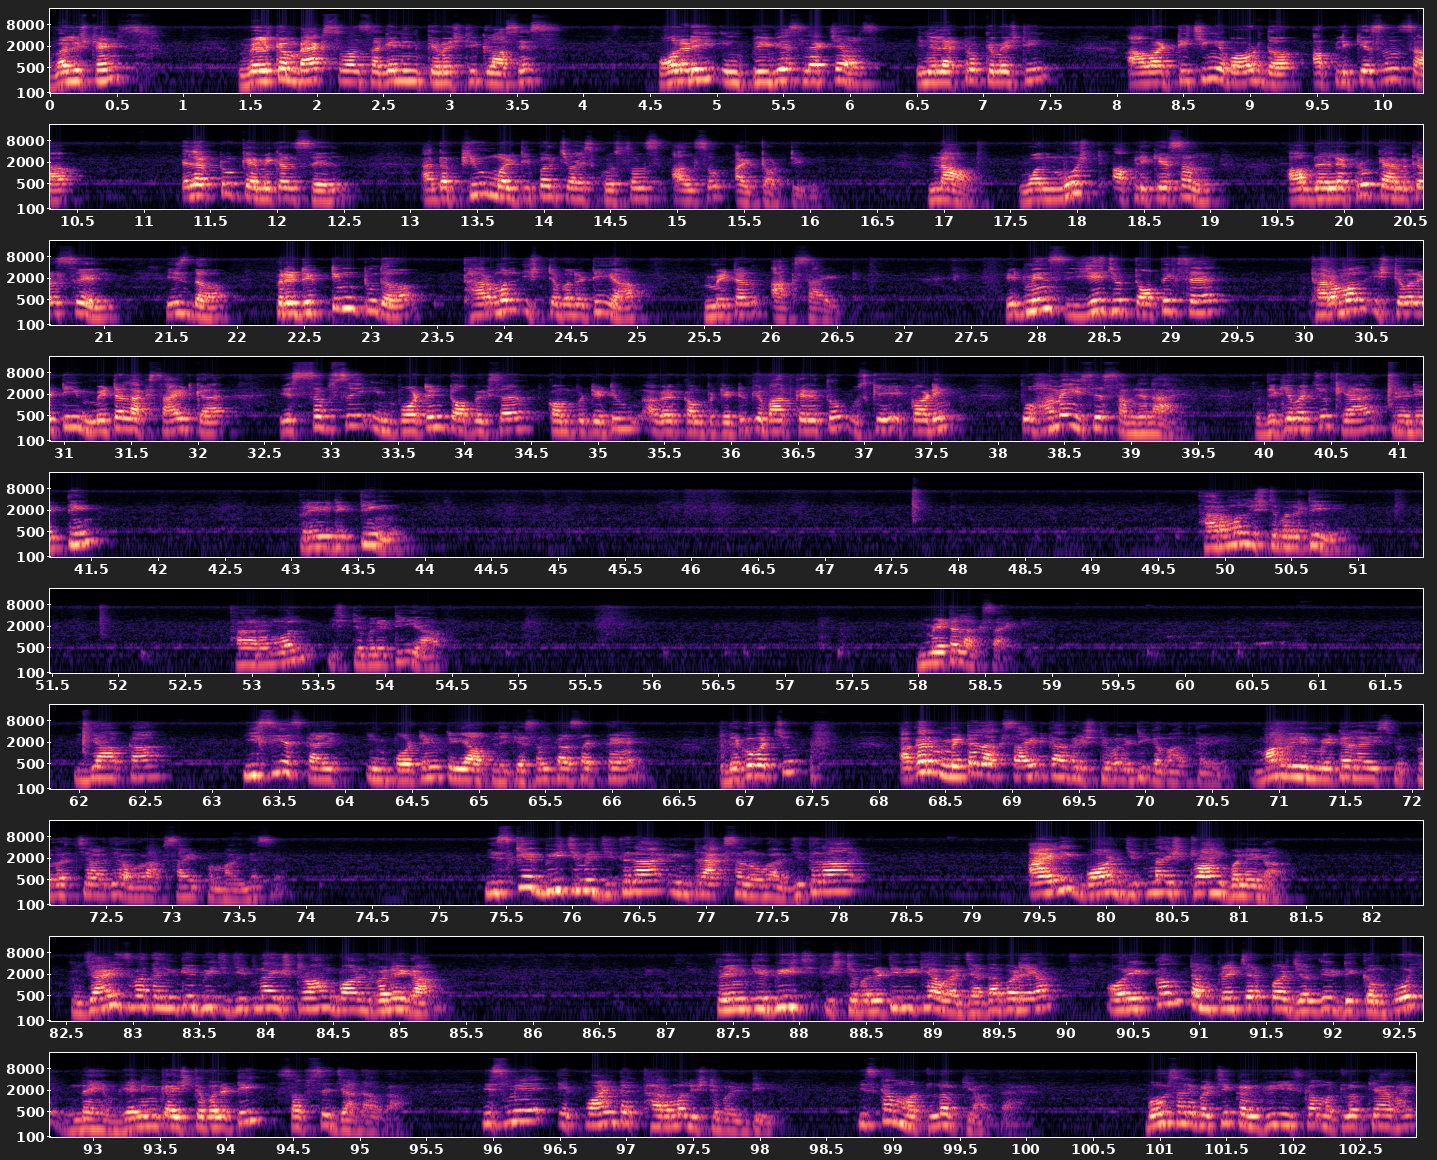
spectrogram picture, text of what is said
Well students welcome backs once again in chemistry classes already in previous lectures in electrochemistry I are teaching about the applications of electrochemical cell and the few multiple choice question also I taught you now one most application of the electrochemical cell is the predicting to the thermal stability of metal oxide it means ये जो topics है thermal stability metal oxide का, ये सबसे important topics है competitive अगर competitive की बात करें तो उसके अकॉर्डिंग तो हमें इसे समझना है। तो देखिए बच्चों, क्या है? Predicting predicting thermal stability thermal stability of metal oxide ये आपका ईसीएस का एक इम्पोर्टेंट या एप्लीकेशन कर सकते हैं। तो देखो बच्चों, अगर मेटल ऑक्साइड का अगर स्टेबिलिटी का बात करें, मान लो ये मेटल है, इस पर प्लस चार्ज है और ऑक्साइड पर माइनस है। इसके बीच में जितना इंट्रैक्शन होगा, जितना आयनिक बॉन्ड जितना स्ट्रांग बनेगा तो ज़ाहिर सी बात है इनके बीच जितना स्ट्रांग बॉन्ड बनेगा तो इनके बीच स्टेबिलिटी भी क्या होगा? ज़्यादा बढ़ेगा। और ये कम टेम्परेचर पर जल्दी डिकम्पोज नहीं होंगे, यानी इनका स्टेबिलिटी सबसे ज़्यादा होगा। इसमें एक पॉइंट है थर्मल स्टेबिलिटी इसका मतलब क्या होता है? बहुत सारे बच्चे कन्फ्यूज़ इसका मतलब क्या है भाई?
